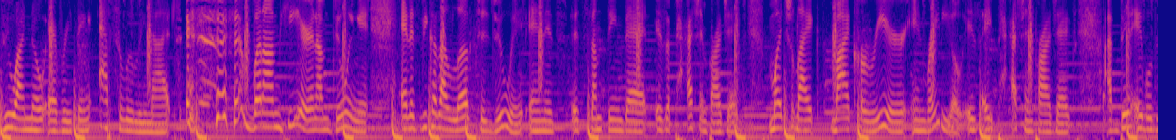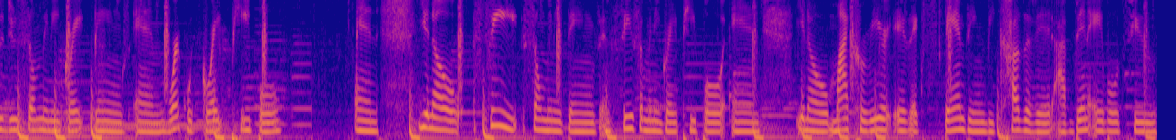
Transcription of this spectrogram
Do I know everything? Absolutely not. but I'm here and I'm doing it and it's because I love to do it and it's it's something that is a passion project much like my career in radio is a passion project. I've been able to do so many great things and work with great people and you know see so many things and see so many great people. And you know my career is expanding because of it. I've been able to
